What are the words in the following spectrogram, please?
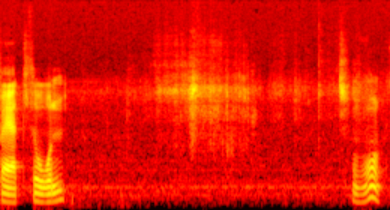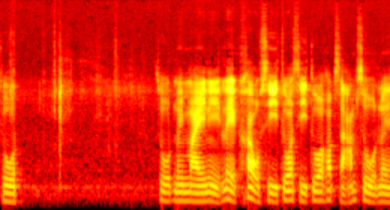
แปดศูนย์โอ้โหสูตร สูตรใหม่ ๆ นี่ เลขเข้าสี่ตัวสี่ตัวครับสามสูตรเลย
